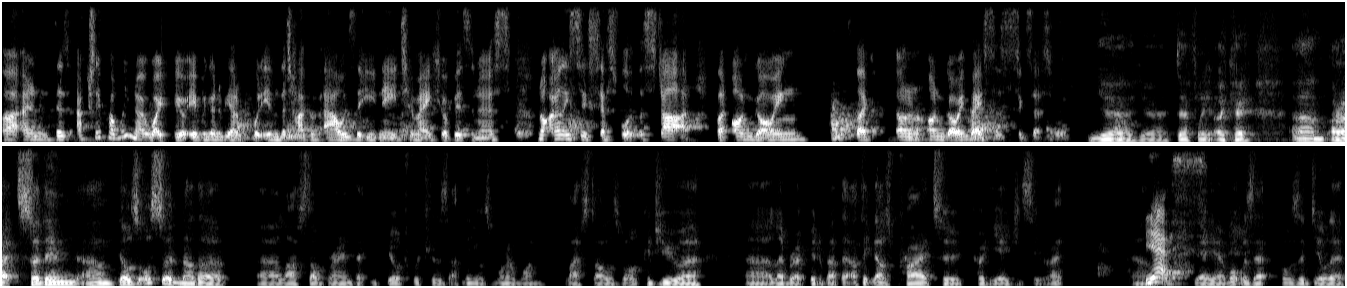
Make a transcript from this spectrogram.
Uh, and there's actually probably no way you're even going to be able to put in the type of hours that you need to make your business not only successful at the start, but ongoing, like on an ongoing basis, successful. Yeah, yeah, definitely. Okay. Um, all right. So then um, there was also another uh, lifestyle brand that you built, which was, I think it was 101 Lifestyle as well. Could you uh, uh, elaborate a bit about that? I think that was prior to Cody Agency, right? Um, Yes. Yeah, yeah. What was that? What was the deal there?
